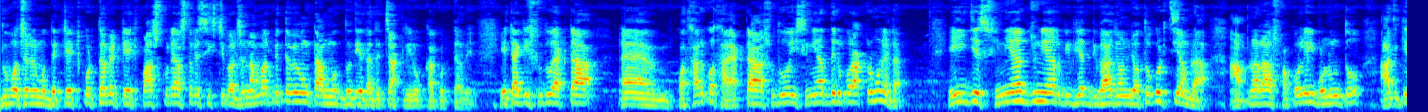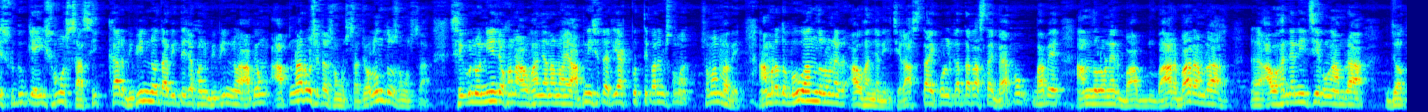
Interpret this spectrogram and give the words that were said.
দু বছরের মধ্যে টেট করতে হবে। টেট পাস করে আসতে হবে সিক্সটি পার্সেন্ট নাম্বার পেতে হবে এবং তার মধ্য দিয়ে তাদের চাকরি রক্ষা করতে হবে। এটা কি শুধু একটা কথার কথা? একটা শুধু ওই সিনিয়রদের উপর আক্রমণ এটা? এই যে সিনিয়র জুনিয়র বিভেদ বিভাজন যত করছি আমরা, আপনারা সকলেই বলুন তো, আজকে শুধু কি এই সমস্যা? শিক্ষার বিভিন্ন দাবিতে যখন বিভিন্ন এবং আপনারও সেটা সমস্যা, জ্বলন্ত সমস্যা, সেগুলো নিয়ে যখন আহ্বান জানানো হয়, আপনি সেটা রিয়াক্ট করতে পারেন সমানভাবে। আমরা তো বহু আন্দোলনের আহ্বান জানিয়েছি। রাস্তায়, কলকাতার রাস্তায় ব্যাপকভাবে আন্দোলনের বারবার আমরা আহ্বান জানিয়েছি এবং আমরা যত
